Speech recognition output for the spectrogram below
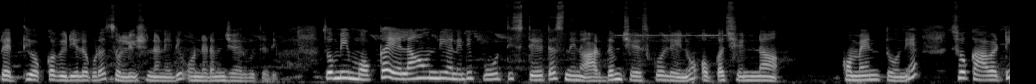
ప్రతి ఒక్క వీడియోలో కూడా సొల్యూషన్ అనేది ఉండడం జరుగుతుంది. సో మీ మొక్క ఎలా ఉంది అనేది పూర్తి స్టేటస్ నేను అర్థం చేసుకోలేను ఒక చిన్న కామెంట్తోనే. సో కాబట్టి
